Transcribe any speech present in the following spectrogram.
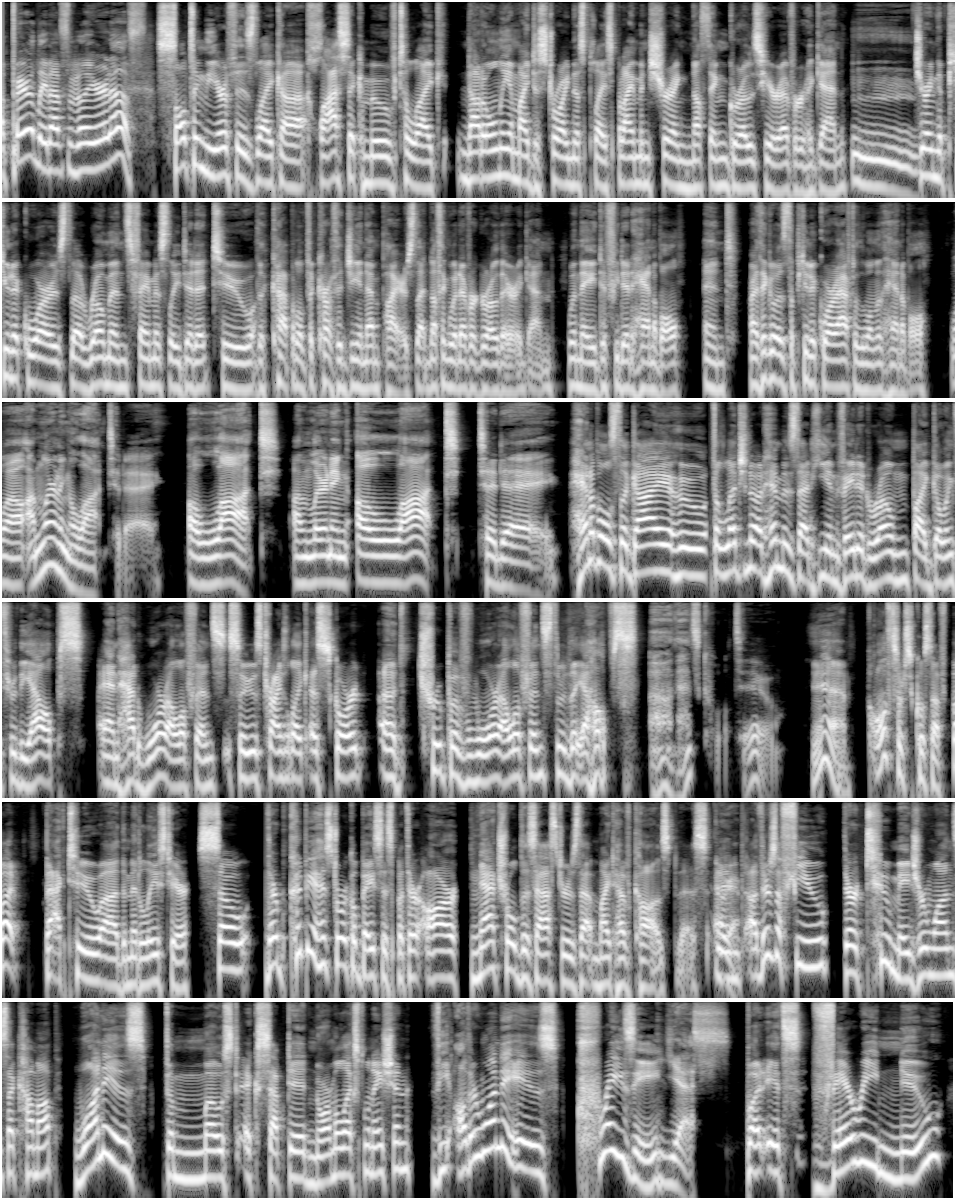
Apparently not familiar enough. salting the earth is like a classic move to like not only am I destroying this place, but I'm ensuring nothing grows here ever again. Mm. During the Punic Wars, the Romans famously did it to the capital of the Carthaginian Empire so that nothing would ever grow there again when they defeated Hannibal. And I think it was the Punic War after the one with Hannibal. Well, I'm learning a lot today. A lot. I'm learning a lot today. Hannibal's the guy who the legend about him is that he invaded Rome by going through the Alps and had war elephants. So he was trying to like escort a troop of war elephants through the Alps. Oh, that's cool too. Yeah, all sorts of cool stuff. But back to uh, the Middle East here. So there could be a historical basis, but there are natural disasters that might have caused this. And uh, there's a few. There are two major ones that come up. One is the most accepted normal explanation. The other one is crazy, Yes. but it's very new.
